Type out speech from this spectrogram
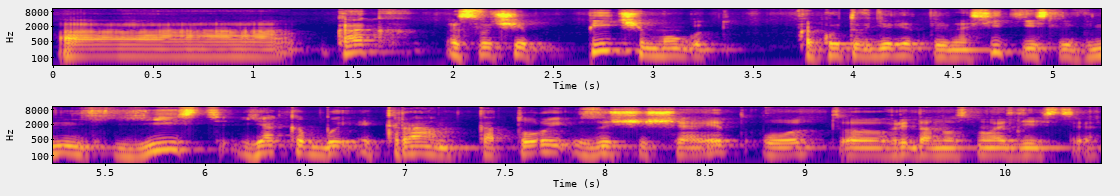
А, как СВЧ печи могут какой-то вред приносить, если в них есть якобы экран, который защищает от э, вредоносного воздействия.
